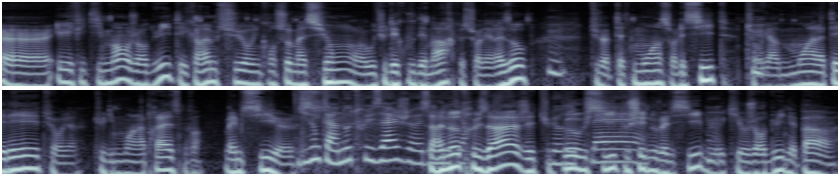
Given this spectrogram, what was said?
Euh, et effectivement, aujourd'hui, tu es quand même sur une consommation euh, où tu découvres des marques sur les réseaux. Mm. Tu vas peut-être moins sur les sites, tu Mm. regardes moins la télé, tu, regardes, tu lis moins la presse. Enfin, même si euh, Disons que tu as un autre usage. euh, c'est un autre usage et tu Le peux replay. aussi toucher une nouvelle cible Mm. qui aujourd'hui n'est pas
